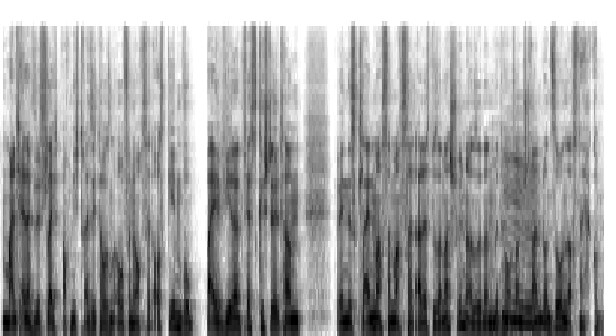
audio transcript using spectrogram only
Manch einer will vielleicht auch nicht 30.000 Euro für eine Hochzeit ausgeben, wobei wir dann festgestellt haben, wenn du es klein machst, dann machst du halt alles besonders schön, also dann mit Haus am mhm. Strand und so und sagst, naja, komm,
